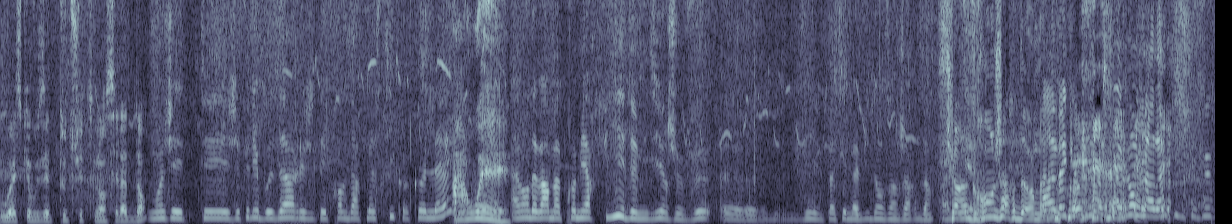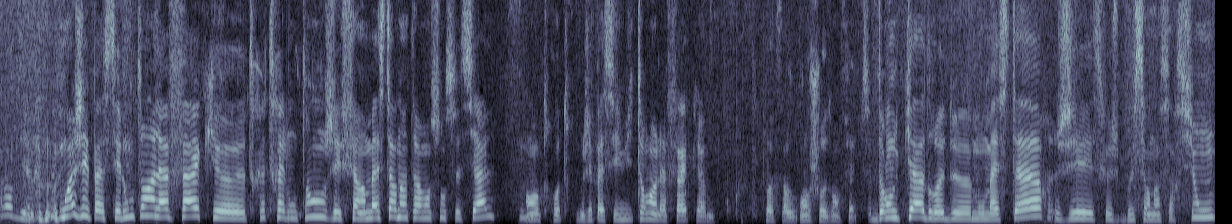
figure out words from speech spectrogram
Ou est-ce que vous êtes tout de suite lancé là-dedans? Moi, j'ai été, j'ai fait les beaux-arts et j'étais prof d'art plastique au collège. Ah ouais Avant d'avoir ma première fille et de me dire, je veux euh, vivre, passer ma vie dans un jardin. Tu as un grand jardin maintenant. Avec un très grand jardin qui me fait grandir. Moi, j'ai passé longtemps à la fac, euh, très très longtemps. J'ai fait un master d'intervention sociale, entre autres. J'ai passé 8 ans à la fac. euh, pas faire grand chose en fait. Dans le cadre de mon master, j'ai, parce que je bossais en insertion,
